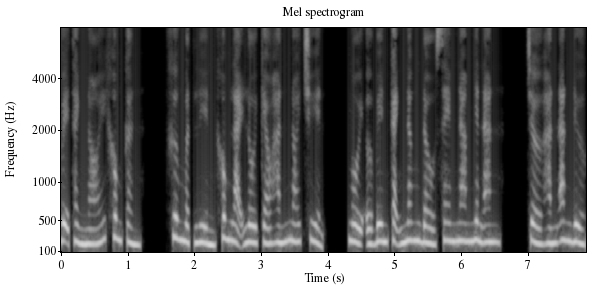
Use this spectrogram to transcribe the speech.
Vệ thành nói không cần, Khương Mật liền không lại lôi kéo hắn nói chuyện, ngồi ở bên cạnh nâng đầu xem nam nhân ăn, chờ hắn ăn được,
